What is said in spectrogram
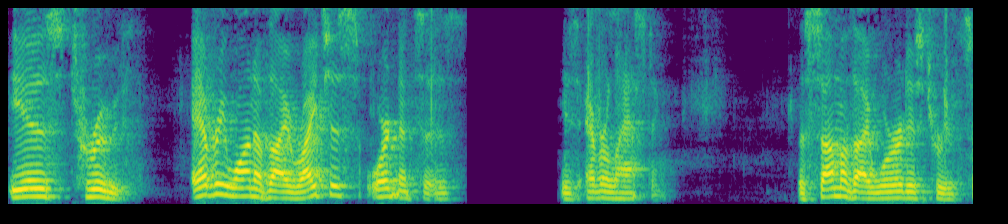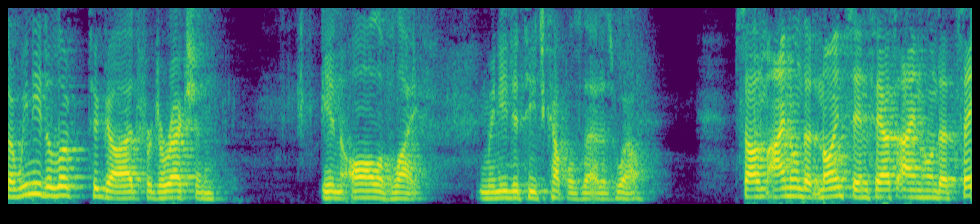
is truth. Every one of thy righteous ordinances is everlasting. The sum of thy word is truth. So we need to look to God for direction in all of life. And we need to teach couples that as well. Psalm 119, Vers 106.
